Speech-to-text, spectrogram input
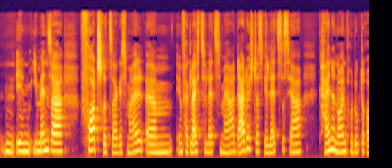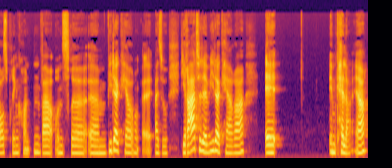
ein, ein immenser Fortschritt, sage ich mal, ähm, im Vergleich zu letztem Jahr. Dadurch, dass wir letztes Jahr keine neuen Produkte rausbringen konnten, war unsere ähm, Wiederkehrung, äh, also die Rate der Wiederkehrer äh, im Keller, ja.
